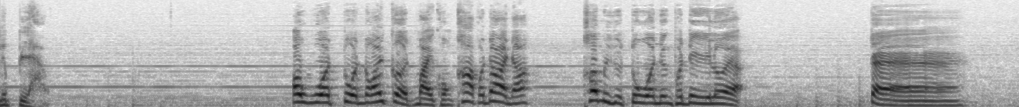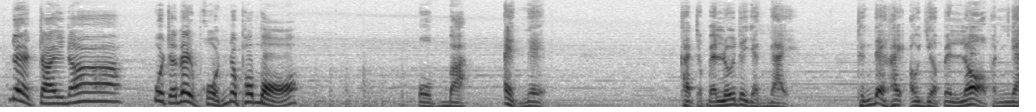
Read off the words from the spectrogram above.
หรือเปล่า เอาวัวตัวน้อยเกิดใหม่ของข้าก็ได้นะข้ามีอยู่ตัวหนึ่งพอดีเลยอะแต่แน่ใจนะ ว่าจะได้ผลนะพ่อหมอโอบะไอ้เน่ข้าจะไปรู้ได้ยังไง ถึงได้ให้เอาเหยื่อไปล่อมันไง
